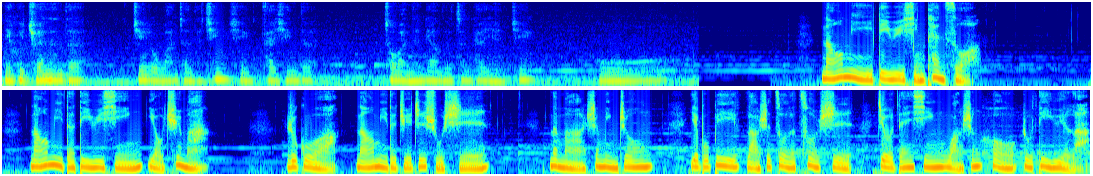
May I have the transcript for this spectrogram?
你会全然的。进入完整的清醒、开心的、充满能量的睁开眼睛。五，脑米地狱行探索。脑米的地狱行有趣吗？如果脑米的觉知属实，那么生命中也不必老是做了错事就担心往生后入地狱了。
